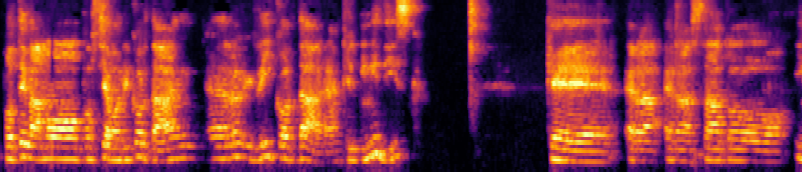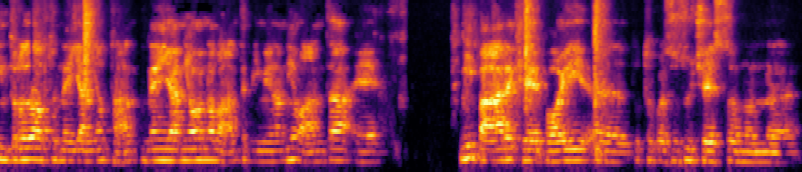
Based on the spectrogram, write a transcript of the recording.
potevamo, possiamo ricordare, eh, ricordare anche il mini disc che era, era stato introdotto negli anni, 80, negli anni 90, primi anni 90 e mi pare che poi eh, tutto questo successo non,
